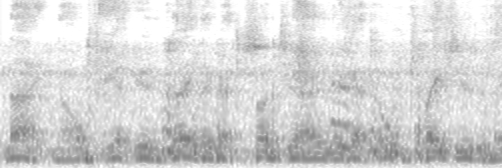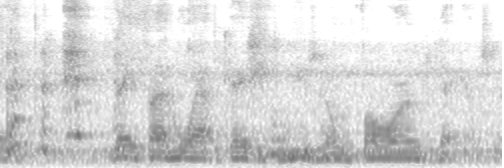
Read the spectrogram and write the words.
at night and all, but yet during the day they got the sunshine and they got the open spaces and they can, they can find more applications to use it on the farms and that kind of stuff.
